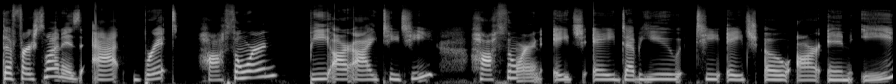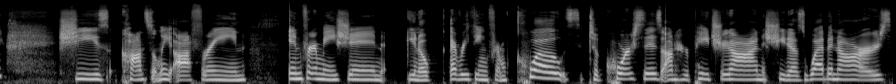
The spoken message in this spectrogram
The first one is at Britt Hawthorne. B R I T T, Hawthorne, H A W T H O R N E. She's constantly offering information, you know, everything from quotes to courses on her Patreon. She does webinars,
